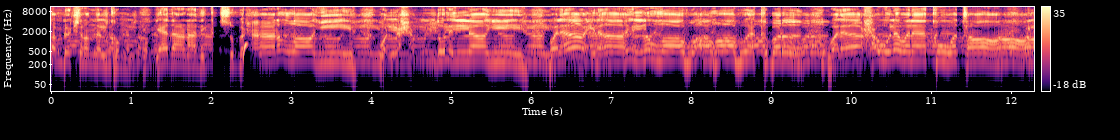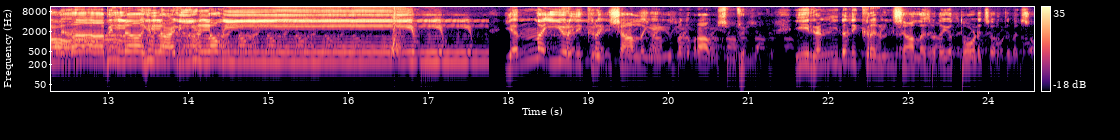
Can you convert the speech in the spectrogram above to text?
സംരക്ഷണം നൽകും. ഏതാണ് അത് സുബ്ഹാനല്ലാഹി വൽഹംദുലില്ലാഹി വലാ ഇലാഹ ഇല്ലല്ലാഹു അല്ലാഹു അക്ബർ വലാ ഹൗല വലാ ഖുവത ബില്ലാഹിൽ എന്ന ഈ ഒരു ദിക്റ് ഇൻഷാല്ല എഴുപത് പ്രാവശ്യം ചൊല്ലാം. ഈ രണ്ട് ദിക്റുകൾ ഇൻഷാല്ല ഹൃദയത്തോട് ചേർത്ത് വെച്ചോ.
